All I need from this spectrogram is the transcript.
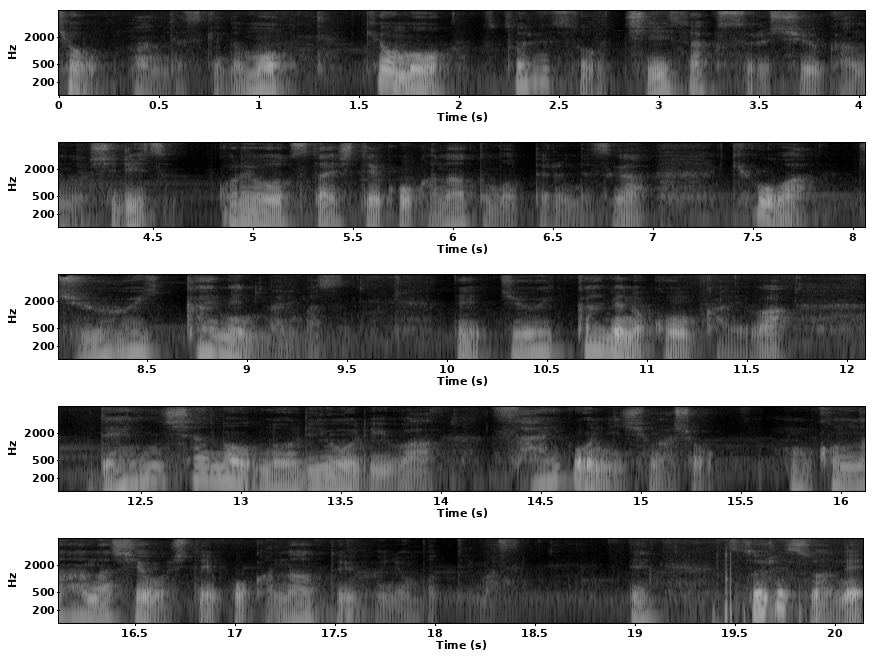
今日なんですけども今日もストレスを小さくする習慣のシリーズこれをお伝えしていこうかなと思ってるんですが今日は11回目になります。で11回目の今回は電車の乗り降りは最後にしましょう。こんな話をしていこうかなというふうに思っています。でストレスはね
